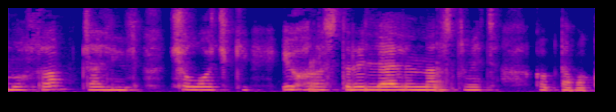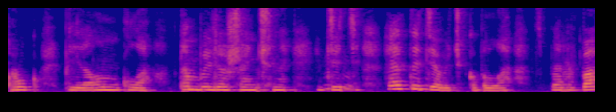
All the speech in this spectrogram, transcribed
Муса Джалиль, челочки, их расстреляли на рассвете, когда вокруг белела мгла. Там были женщины и дети. Эта девочка была. Сперва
